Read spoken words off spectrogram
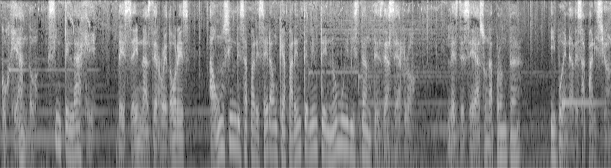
cojeando, sin pelaje, decenas de roedores, aún sin desaparecer aunque aparentemente no muy distantes de hacerlo. Les deseas una pronta y buena desaparición.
